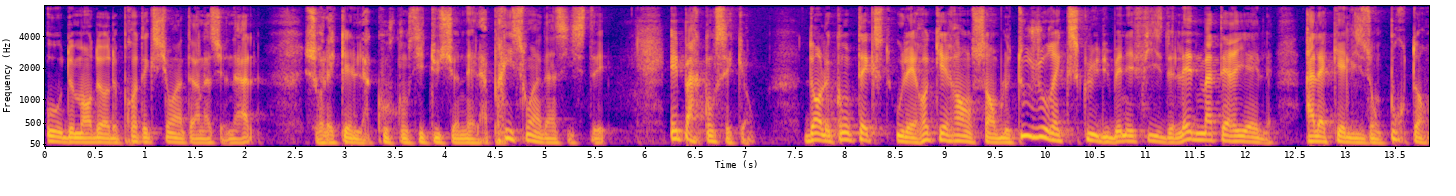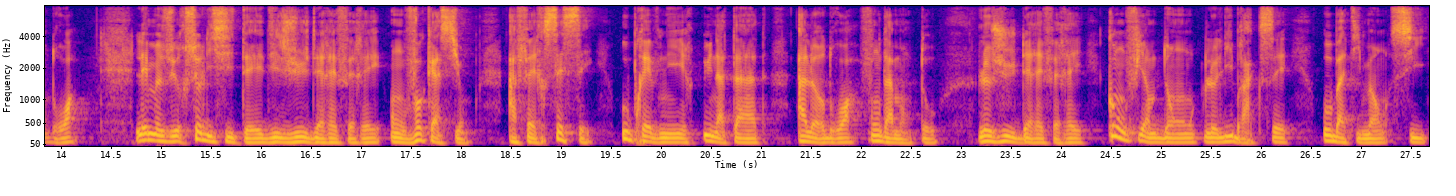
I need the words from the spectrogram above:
aux demandeurs de protection internationale, sur lesquelles la Cour constitutionnelle a pris soin d'insister, et par conséquent dans le contexte où les requérants semblent toujours exclus du bénéfice de l'aide matérielle à laquelle ils ont pourtant droit, les mesures sollicitées, dit le juge des référés, ont vocation à faire cesser ou prévenir une atteinte à leurs droits fondamentaux. Le juge des référés confirme donc le libre accès au bâtiment si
